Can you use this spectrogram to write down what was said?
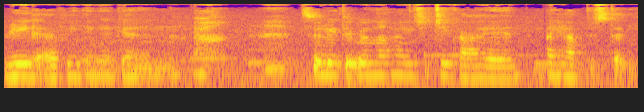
read everything again. so later chichikahin. I have to study.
